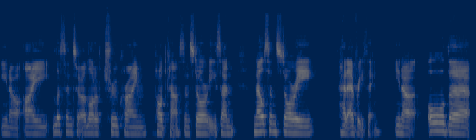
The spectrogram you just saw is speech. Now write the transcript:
you know, I listen to a lot of true crime podcasts and stories, and Nelson's story had everything, you know, all the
